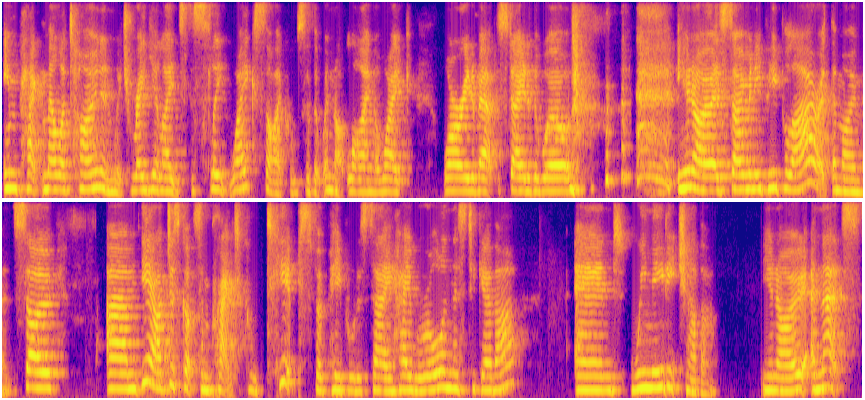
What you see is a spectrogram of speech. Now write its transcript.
impact melatonin, which regulates the sleep wake cycle so that we're not lying awake worried about the state of the world, you know, as so many people are at the moment. So, um, yeah, I've just got some practical tips for people to say, hey, we're all in this together and we need each other, you know, and that's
